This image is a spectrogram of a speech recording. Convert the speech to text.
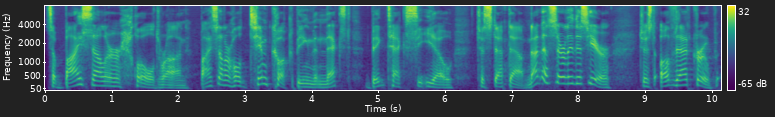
So buy, seller, hold, Ron. Buy, seller, hold Tim Cook being the next big tech CEO to step down. Not necessarily this year, just of that group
